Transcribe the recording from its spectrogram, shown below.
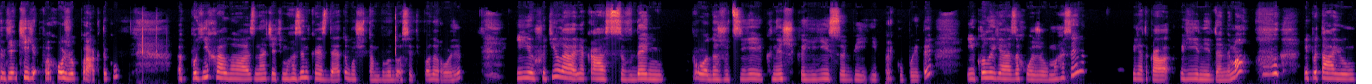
в якій я проходжу практику, поїхала, значить, в магазин КСД, тому що там було досить по дорозі, і хотіла якраз в день продажу цієї книжки її собі і прикупити. І коли я заходжу в магазин, я така, її ніде нема. І питаю:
